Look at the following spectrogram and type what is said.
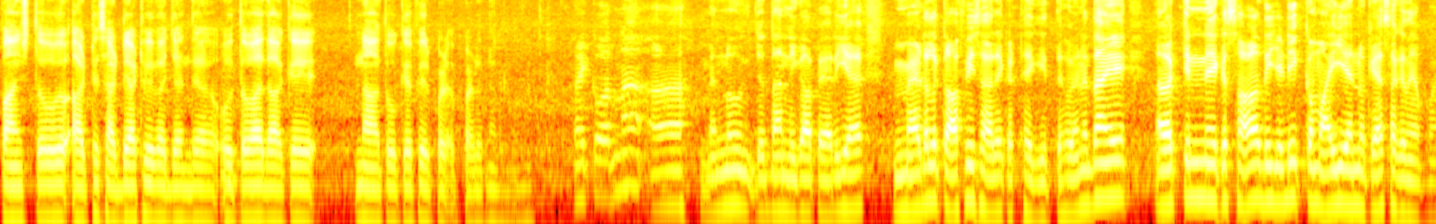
5 ਤੋਂ 8 8:30 ਵਜੇ ਵੱਜ ਜਾਂਦੇ ਆ ਉਸ ਤੋਂ ਬਾਅਦ ਆ ਕੇ ਨਹਾ ਧੋ ਕੇ ਫਿਰ ਪੜ੍ਹ- ਪੜ੍ਹਨ ਲੱਗਦਾ ਤਾਂ ਇੱਕ ਵਾਰ ਨਾ ਅ, ਮੈਨੂੰ ਜਿੱਦਾਂ ਨਿਗਾਹ ਪੈ ਰਹੀ ਹੈ ਮੈਡਲ ਕਾਫੀ ਸਾਰੇ ਇਕੱਠੇ ਕੀਤੇ ਹੋਏ ਨੇ ਤਾਂ ਇਹ ਅ, ਕਿੰਨੇ ਕੁ ਸਾਲ ਦੀ ਜਿਹੜੀ ਕਮਾਈ ਹੈ ਇਹਨੂੰ ਕਹਿ ਸਕਦੇ ਹਾਂ ਆਪਾਂ?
